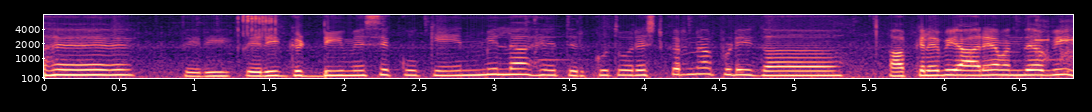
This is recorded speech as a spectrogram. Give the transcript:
है. तेरी तेरी गड्डी में से कोकेन मिला है तेरे को तो अरेस्ट करना पड़ेगा. आपके लिए भी आ रहे हैं बंदे अभी.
